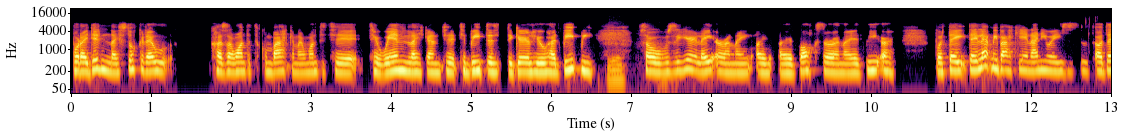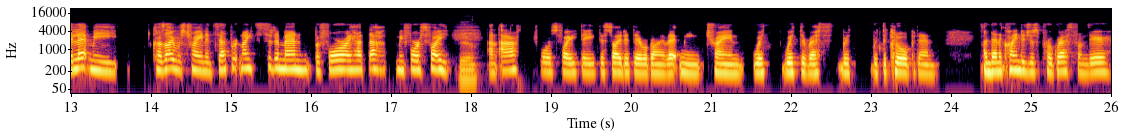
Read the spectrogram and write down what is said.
but I didn't. I stuck it out because I wanted to come back and I wanted to to win, like and to, to beat the, the girl who had beat me. Yeah. So it was a year later, and I, I I had boxed her and I had beat her, but they they let me back in anyways. Or they let me because I was training separate nights to the men before I had that my first fight. Yeah. And after the first fight, they decided they were going to let me train with with the rest with with the club then. And then it kind of just progressed from there.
